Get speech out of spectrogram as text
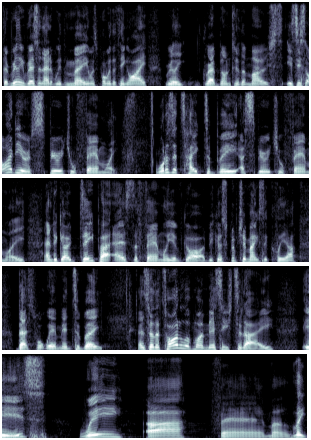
that really resonated with me, and was probably the thing I really grabbed onto the most, is this idea of spiritual family. What does it take to be a spiritual family and to go deeper as the family of God? Because scripture makes it clear that's what we're meant to be. And so the title of my message today is We Are Family.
